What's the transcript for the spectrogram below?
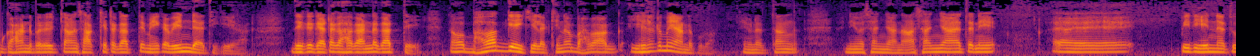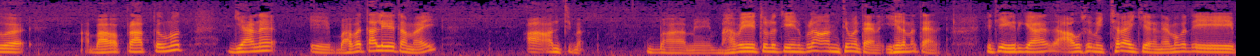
ගහන්න බැරිච්චාන් සක්කෙට ගත්තේ මේක වෙන්න ඇති කියලා. දෙක ගැට ගහ ගන්න ගත්තේ. නම භවග්ගේ කියලා කියන භවග් ඉහළටම යන්න පුළුවන්. එහෙම නැත්නම් නිවසඤ්ඤා නාසඤ්ඤායතනේ පිරෙහෙන්නේ නැතුව භව પ્રાપ્ત වුණොත් ඥාන ඒ භවතලයේ තමයි අන්තිම මේ භවයේ තුල තියෙන පුළුවන් අන්තිම තැන ඉහළම තැන. ඉතින් ඒකට ගියාට ආවුස මෙච්චරයි කියලා නෑ. මොකද මේ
